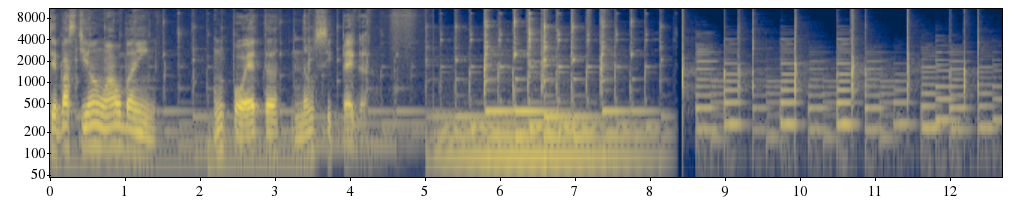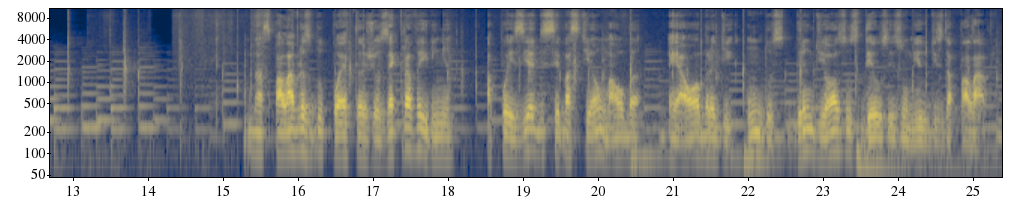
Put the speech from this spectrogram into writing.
Sebastião Alba em Um Poeta Não Se Pega. Nas palavras do poeta José Craveirinha, a poesia de Sebastião Alba é a obra de um dos grandiosos deuses humildes da palavra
